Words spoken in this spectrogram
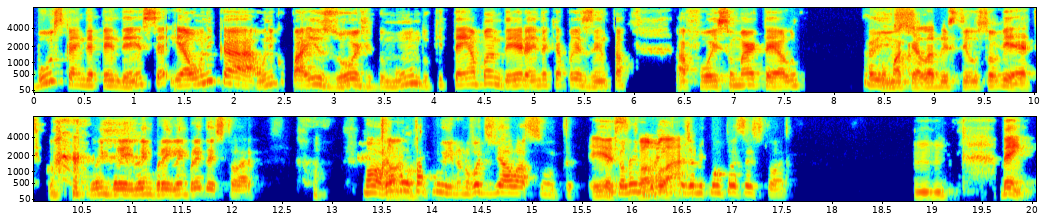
busca a independência e é o único país hoje do mundo que tem a bandeira ainda que apresenta a foice e o martelo, é como aquela do estilo soviético. Lembrei, lembrei, lembrei da história. Bom, vamos voltar para o hino, não vou desviar o assunto. Isso, é que eu vamos lá. já me contou essa história. Uhum. Bem,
